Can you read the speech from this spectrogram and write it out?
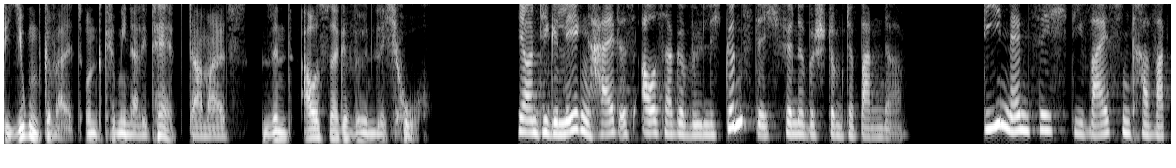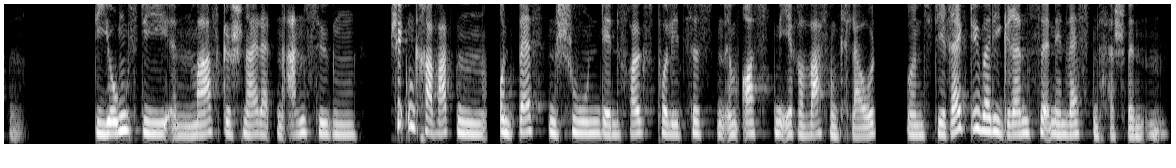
Die Jugendgewalt und Kriminalität damals sind außergewöhnlich hoch. Ja, und die Gelegenheit ist außergewöhnlich günstig für eine bestimmte Bande. Die nennt sich die weißen Krawatten. Die Jungs, die in maßgeschneiderten Anzügen, schicken Krawatten und besten Schuhen den Volkspolizisten im Osten ihre Waffen klaut und direkt über die Grenze in den Westen verschwinden.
